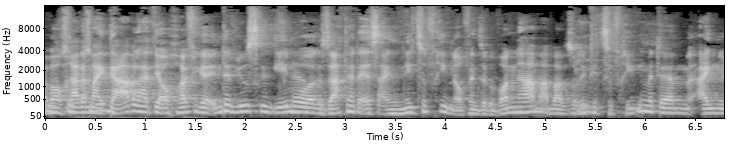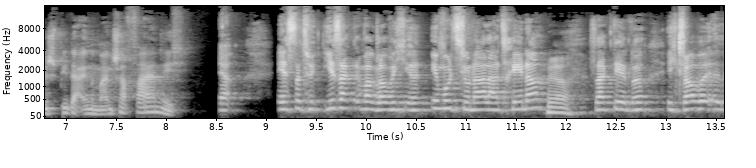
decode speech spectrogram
Aber auch so gerade Mike Gabel hat ja auch häufiger Interviews gegeben, Ja. wo er gesagt hat, er ist eigentlich nicht zufrieden, auch wenn sie gewonnen haben, aber so richtig zufrieden mit dem eigenen Spiel, der eigenen Mannschaft war er nicht. Ja, er ist natürlich, ihr sagt immer, glaube ich, äh, emotionaler Trainer. Ja. Sagt ihr, ne? Ich glaube, äh,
